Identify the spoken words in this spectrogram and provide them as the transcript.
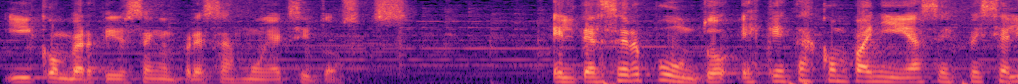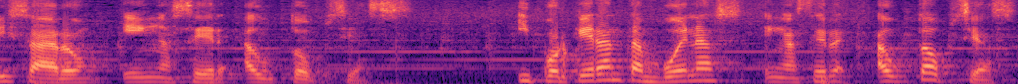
y convertirse en empresas muy exitosas. El tercer punto es que estas compañías se especializaron en hacer autopsias. ¿Y por qué eran tan buenas en hacer autopsias?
